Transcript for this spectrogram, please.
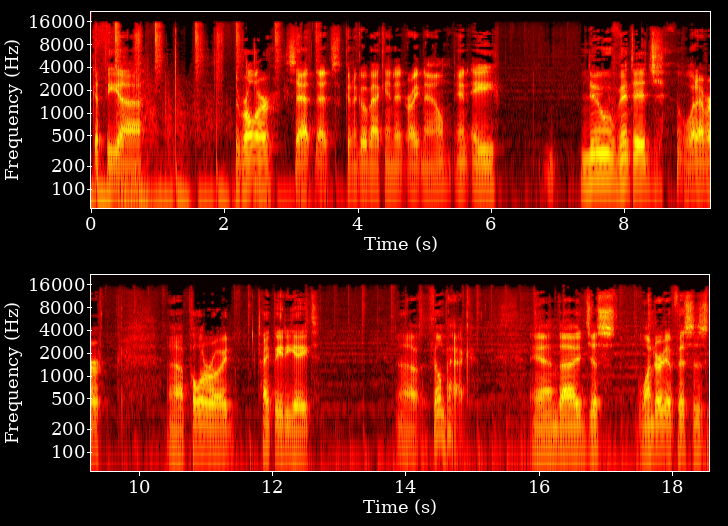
Get the uh, the roller set that's going to go back in it right now, and a new vintage whatever uh, Polaroid Type 88 uh, film pack, and I just wonder if this is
